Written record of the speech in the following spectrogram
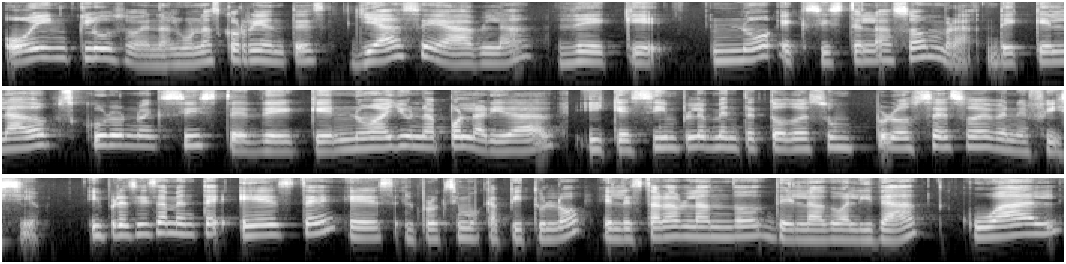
O incluso en algunas corrientes ya se habla de que no existe la sombra, de que el lado oscuro no existe, de que no hay una polaridad y que simplemente todo es un proceso de beneficio. Y precisamente este es el próximo capítulo, el estar hablando de la dualidad, cuál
